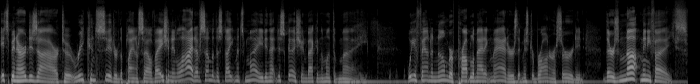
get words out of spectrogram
It's been our desire to reconsider the plan of salvation in light of some of the statements made in that discussion back in the month of May. We have found a number of problematic matters that Mr. Bronner asserted there's not many faiths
